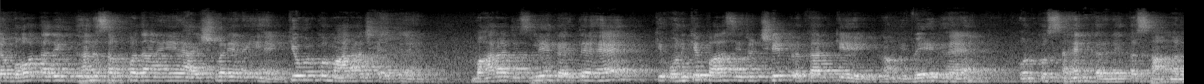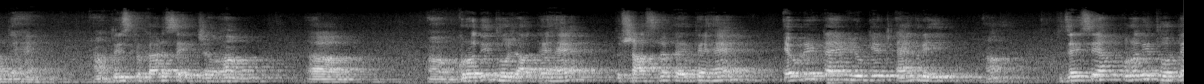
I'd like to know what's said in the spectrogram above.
या बहुत अधिक धन संपदा नहीं है ऐश्वर्य नहीं है। क्यों उनको महाराज कहते हैं? महाराज इसलिए कहते हैं कि उनके पास ये जो छह प्रकार के हाँ, वेग हैं उनको सहन करने का सामर्थ्य है। हाँ तो इस प्रकार से जब हम क्रोधित हो जाते हैं तो शास्त्र कहते हैं every time you get angry हाँ जैसे हम क्रोधित होते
